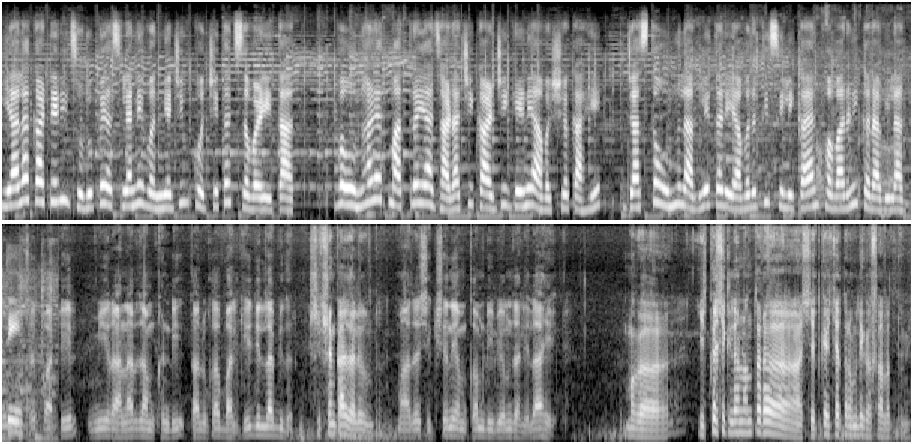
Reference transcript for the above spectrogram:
याला काटेरी झुडुपे असल्याने वन्यजीव क्वचितच जवळ येतात. व उन्हाळ्यात मात्र या झाडाची काळजी घेणे आवश्यक आहे. जास्त ऊन लागले तर यावरती सिलिकायन फवारणी करावी लागते. पाटील मी राहणार जामखंडी तालुका भालकी जिल्हा बिदर. शिक्षण काय झालं तुमचं? माझं शिक्षण M Com D B M झालेलं आहे. मग अ, इतकं शिकल्यानंतर अ, शेतकरी क्षेत्रामध्ये कसं आलात तुम्ही?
